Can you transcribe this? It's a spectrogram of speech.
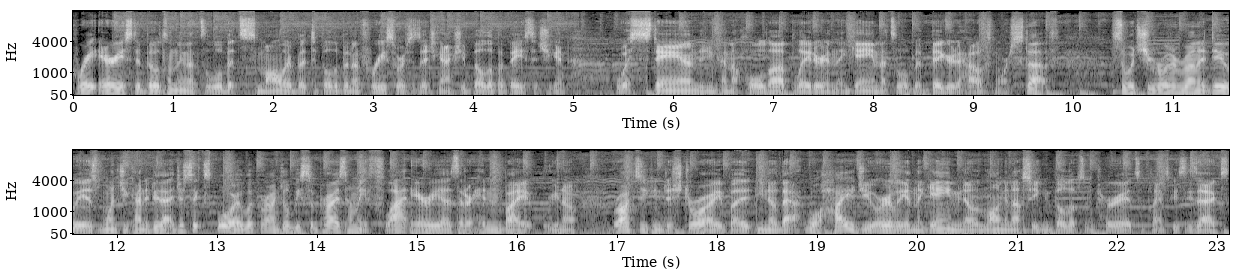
great areas to build something that's a little bit smaller, but to build up enough resources that you can actually build up a base that you can withstand and you kind of hold up later in the game that's a little bit bigger to house more stuff. So what going to want to do is once you kind of do that, just explore, look around. You'll be surprised how many flat areas that are hidden by, you know, rocks you can destroy, but, you know, that will hide you early in the game, you know, long enough so you can build up some turrets and plant species X,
